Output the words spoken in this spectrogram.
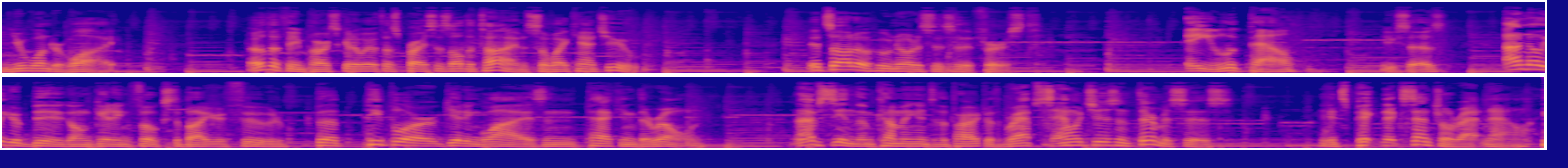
and you wonder why. Other theme parks get away with those prices all the time, so why can't you? It's Otto who notices it first. Hey, look, pal. He says, I know you're big on getting folks to buy your food, but people are getting wise and packing their own. I've seen them coming into the park with wrapped sandwiches and thermoses. It's picnic central right now.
